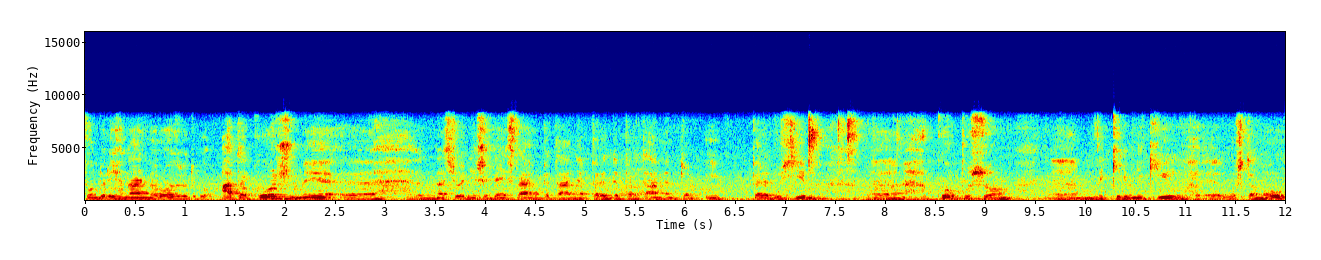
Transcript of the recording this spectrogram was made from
фонду регіонального розвитку. А також ми на сьогоднішній день ставимо питання перед департаментом і перед усім корпусом керівників е, установ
